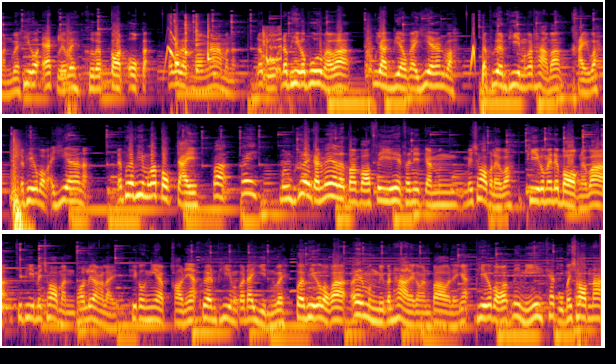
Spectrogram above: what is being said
มันเว้ยพี่ก็แอคเลยเว้ยคือแบบกอดอกอะแล้วก็แบบมองหน้ามันอะแล้วกูแล้วพี่ก็พูดมาว่ากูอยากเดียวกับไอ้เฮียนั่นวะแล้วเพื่อนพี่มันก็ถามว่าใครวะแล้วพี่ก็บอกไอ้เฮียนั่นอะเแล้วเพื่อนพี่มันก็ตกใจว่าเฮ้ยมึงเพื่อนกันไม่ใช่เหรอตอนป .4 เห็นสนิทกันมึงไม่ชอบอะไรวะพี่ก็ไม่ได้บอกไงว่าที่พี่ไม่ชอบมันเพราะเรื่องอะไร พี่ก็เงียบคราวนี้เพื่อนพี่มันก็ได้ยินเว้ยเพื่อนพี่ก็บอกว่าเอ้ยมึงมีปัญหาอะไรกับมันเปล่าอะไรเงี้ยพี่ก็บอกว่าไม่มีแค่กูไม่ชอบหน้า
